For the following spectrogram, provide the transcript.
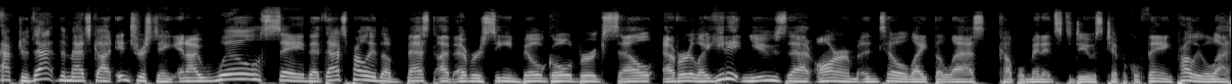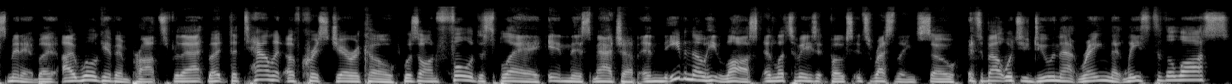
After that, the match got interesting, and I will say that that's probably the best I've ever seen Bill Goldberg sell ever. Like, he didn't use that arm until like the last couple minutes to do his typical thing, probably the last minute, but I will give him props for that. But the talent of Chris Jericho was on full display in this matchup. And even though he lost, and let's face it, folks, it's wrestling. So it's about what you do in that ring that leads to the loss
